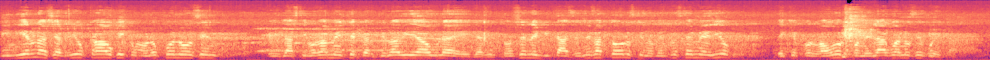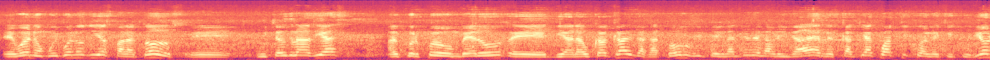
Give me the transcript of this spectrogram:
vinieron hacia el río Cauca y como no conocen, eh, lastimosamente perdió la vida una de ellas. Entonces la invitación es a todos los que nos ven por este medio de que por favor con el agua no se juega. Eh, bueno, muy buenos días para todos. Eh, muchas gracias al Cuerpo de Bomberos eh, de Arauca Caldas, a todos los integrantes de la Brigada de Rescate Acuático de la institución,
